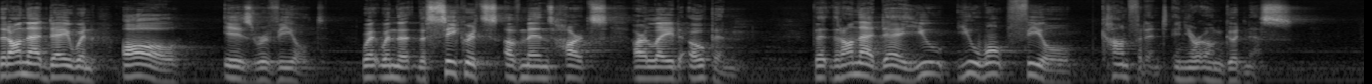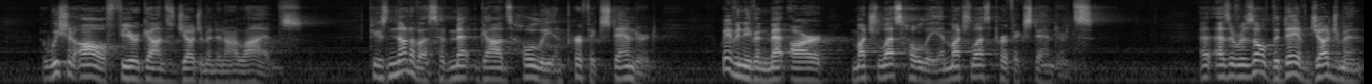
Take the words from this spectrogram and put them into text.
That on that day when all is revealed, when the, the secrets of men's hearts are laid open, that, that on that day you, you won't feel confident in your own goodness. We should all fear God's judgment in our lives because none of us have met God's holy and perfect standard. We haven't even met our much less holy and much less perfect standards. As a result, the day of judgment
